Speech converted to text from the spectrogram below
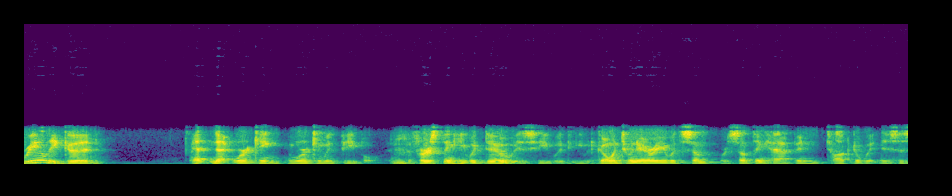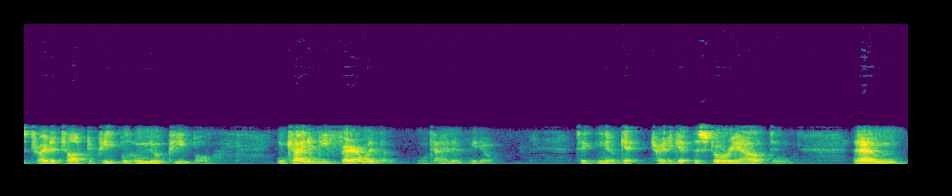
really good at networking and working with people Mm. the first thing he would do is he would he would go into an area with some where something happened talk to witnesses try to talk to people who knew people and kind of be fair with them and kind of you know to you know get try to get the story out and Um,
